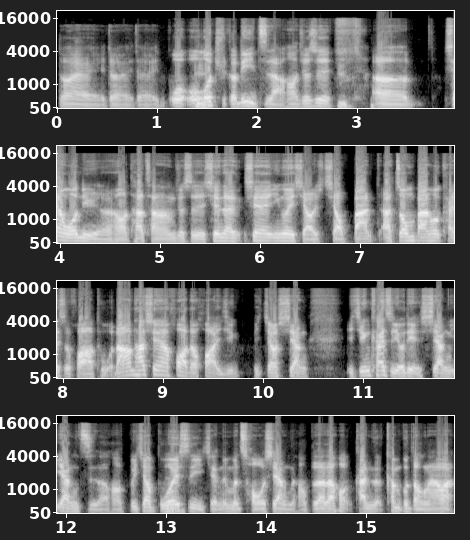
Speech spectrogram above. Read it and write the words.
对对对，我我我举个例子啊，哈，就是呃。像我女儿哈，她常常就是现在现在因为小小班啊中班会开始画图，然后她现在画的画已经比较像，已经开始有点像样子了哈，比较不会是以前那么抽象的哈，不知道她看看不懂她嘛。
